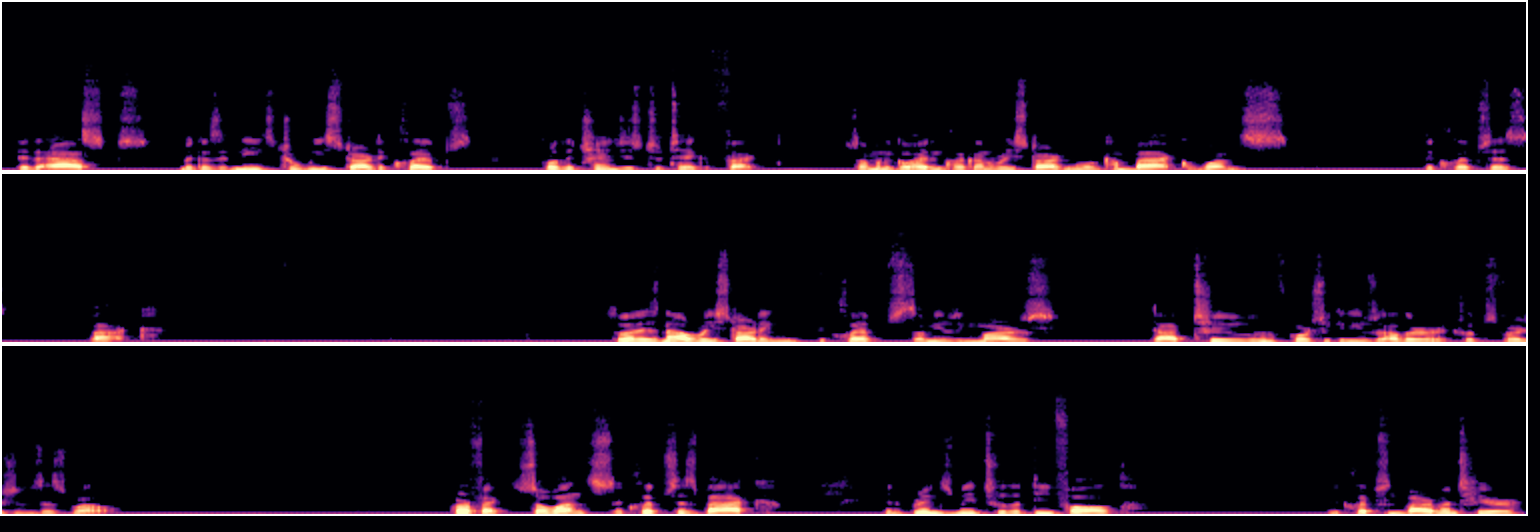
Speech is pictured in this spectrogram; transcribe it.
it asks because it needs to restart Eclipse for the changes to take effect. So I'm going to go ahead and click on restart and we'll come back once Eclipse is back so it is now restarting Eclipse. I'm using Mars.2 and of course you can use other Eclipse versions as well. Perfect. So once Eclipse is back, it brings me to the default Eclipse environment here.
